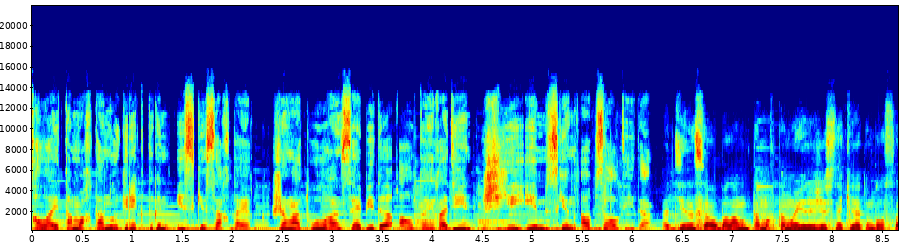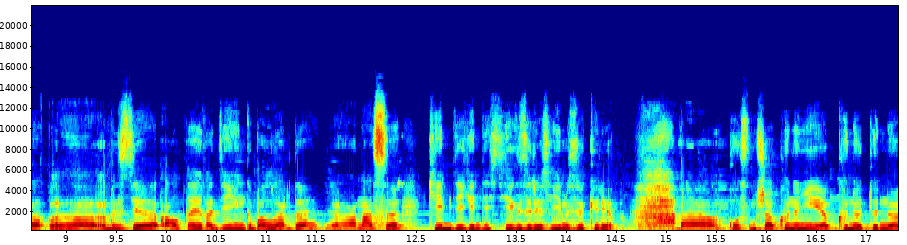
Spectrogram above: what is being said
қалай тамақтану керектігін еске сақтайық. Жаңа туылған сәбиді алты айға дейін жиі емізген абзал дейді. Дені сау баланың тамақтану ережесіне келетін болсақ ә, бізде алты айға дейінгі балаларды ә, анасы кем дегенде сегіз рет емізу керек. Ә, қосымша күніне күні түні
